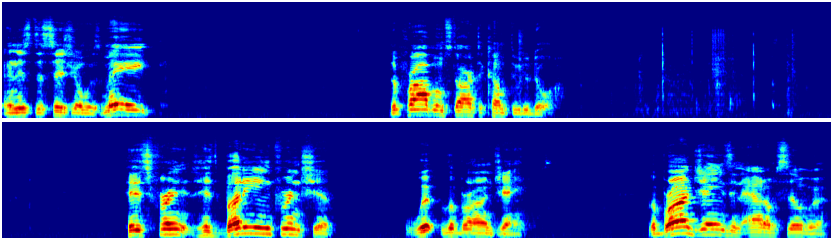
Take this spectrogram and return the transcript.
and this decision was made, the problems start to come through the door. His friend, his buddying friendship with LeBron James. LeBron James and Adam Silver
